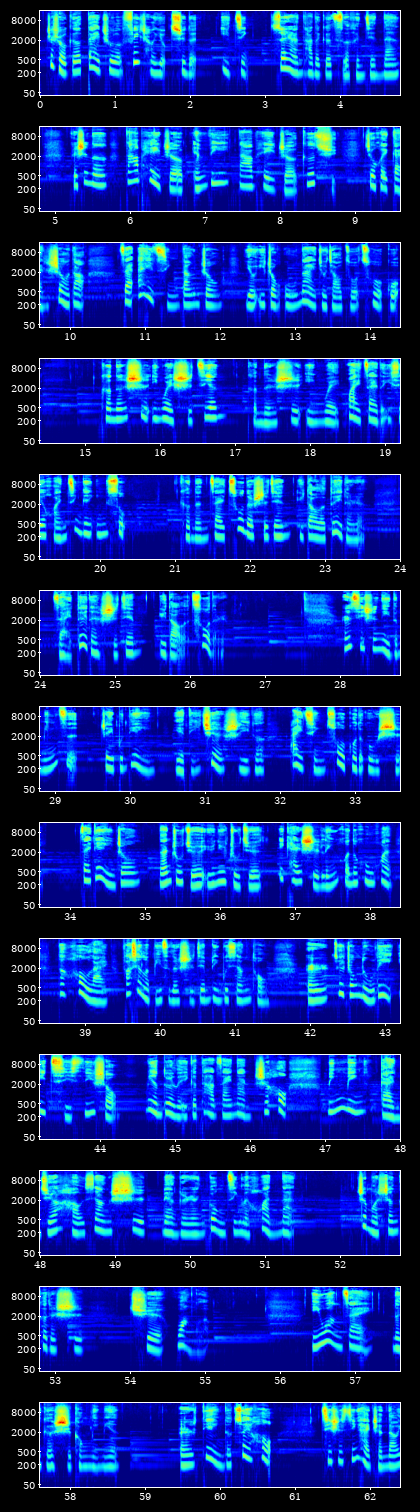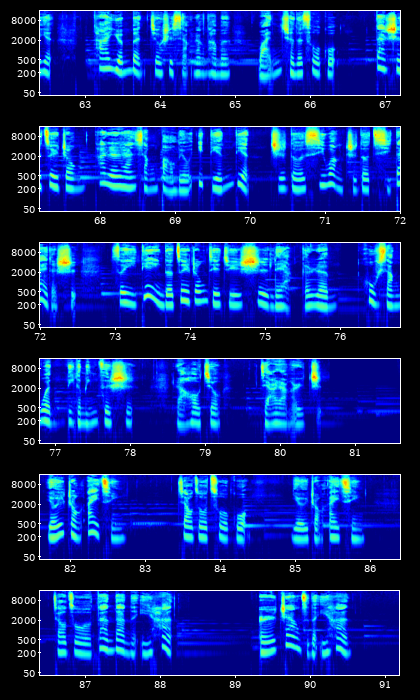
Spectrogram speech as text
这首歌带出了非常有趣的意境。虽然它的歌词很简单，可是呢，搭配着 MV，搭配着歌曲，就会感受到，在爱情当中有一种无奈，就叫做错过。可能是因为时间，可能是因为外在的一些环境跟因素，可能在错的时间遇到了对的人，在对的时间遇到了错的人。而其实你的名字这部电影也的确是一个爱情错过的故事。在电影中，男主角与女主角一开始灵魂的互换，到后来发现了彼此的时间并不相同，而最终努力一起携手面对了一个大灾难之后，明明感觉好像是两个人共经了患难，这么深刻的事却忘了，遗忘在那个时空里面。而电影的最后，其实新海诚导演他原本就是想让他们完全的错过，但是最终他仍然想保留一点点值得希望、值得期待的事。所以电影的最终结局是两个人互相问你的名字是，然后就戛然而止。有一种爱情叫做错过，有一种爱情叫做淡淡的遗憾，而这样子的遗憾，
